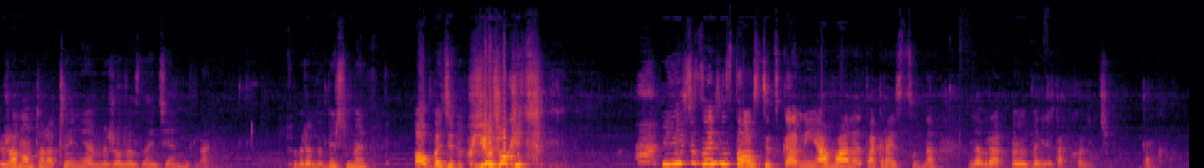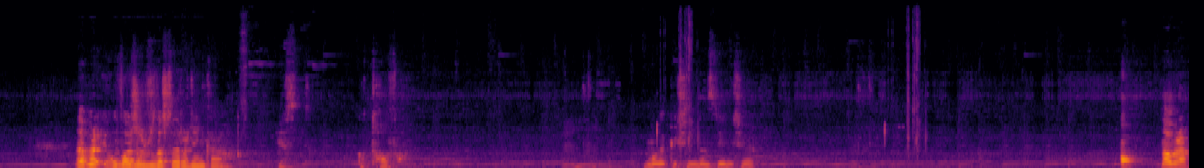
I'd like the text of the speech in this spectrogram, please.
Żoną to raczej nie, my żonę znajdziemy dla niej. Dobra, wybierzmy. O, będzie. Jezu, jakie- Widzicie, co się stało z cyckami? Ja walę, ta gra jest cudna. Dobra, y, będzie tak chodzić. Tak. Dobra, i uważam, że nasza rodzinka jest gotowa. Mogę jakieś inne zdjęcie? O, dobra.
